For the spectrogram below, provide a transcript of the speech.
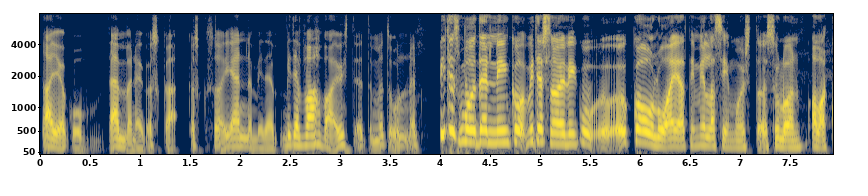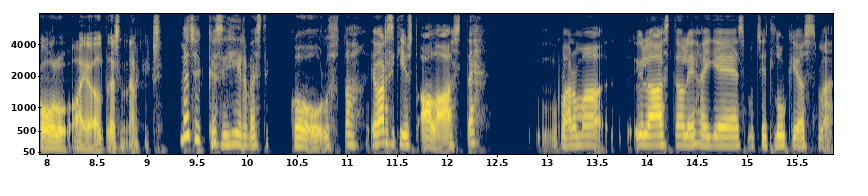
tai joku tämmöinen, koska, koska se on jännä, miten, miten vahvaa yhteyttä mä tunnen. Mites muuten, niin kuin, mites noi niin kuin kouluajat, niin millaisia muistoja sulla on alakouluajoilta esimerkiksi? Mä tykkäsin hirveästi koulusta ja varsinkin just alaaste. Varmaan yläaste oli ihan jees, mutta sitten lukiossa mä,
